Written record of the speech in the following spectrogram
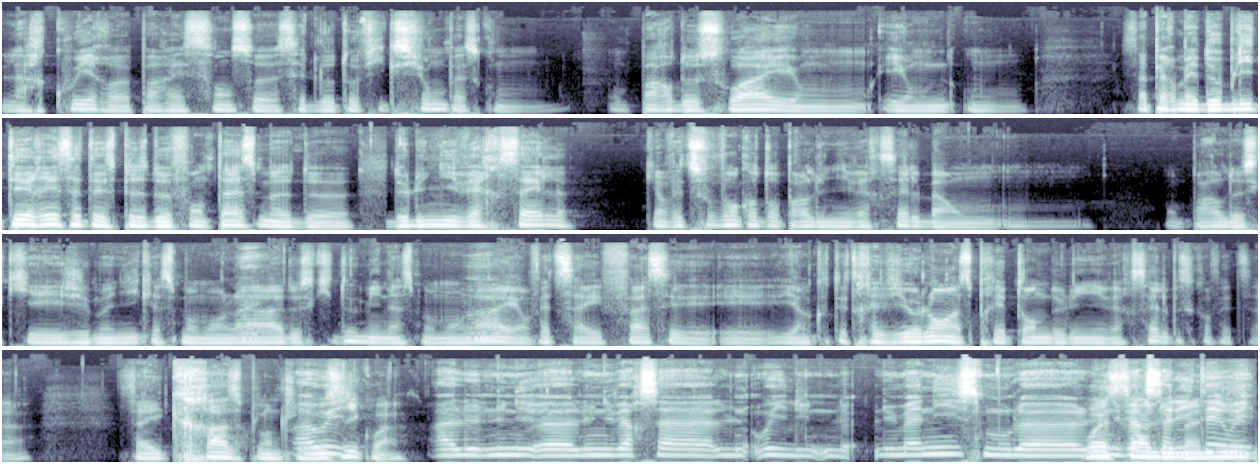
l'art queer, par essence, c'est de l'autofiction parce qu'on part de soi et on, et on ça permet d'oblitérer cette espèce de fantasme de, de l'universel, qui en fait souvent quand on parle d'universel, bah, on, on, parle de ce qui est hégémonique à ce moment-là, de ce qui domine à ce moment-là, et en fait ça efface, et il y a un côté très violent à se prétendre de l'universel, parce qu'en fait ça, ça écrase plein de choses ah aussi quoi. Ah, l'universel, oui, l'humanisme ou l'universalité, oui.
